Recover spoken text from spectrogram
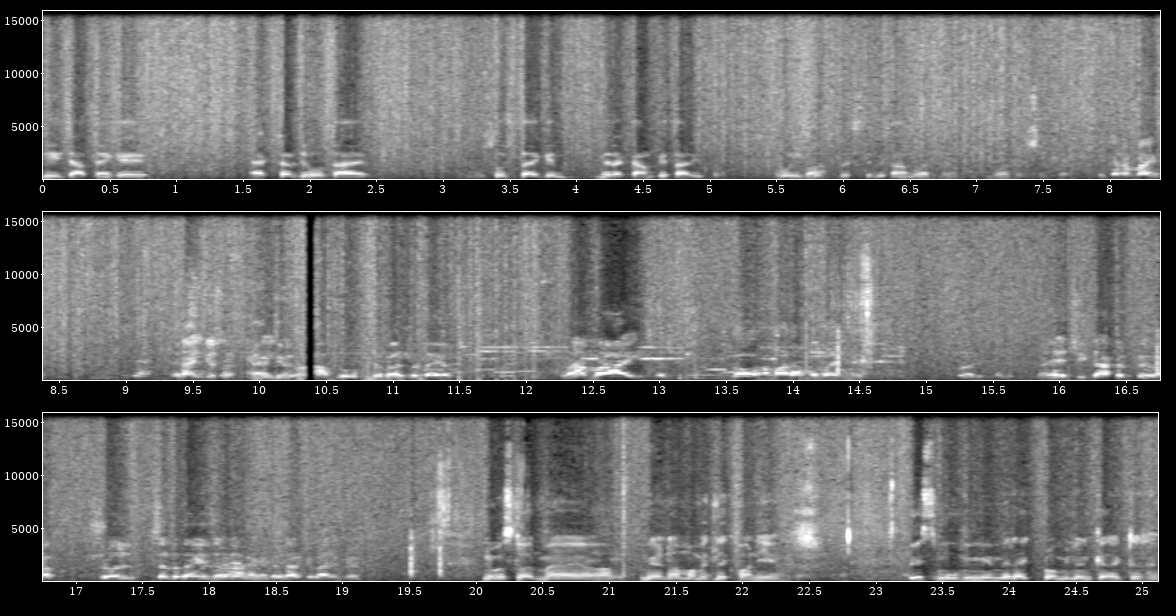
यही चाहते हैं कि एक्टर जो होता है सोचता है कि मेरा काम की तारीफ़ हो। वही सोच से भी काम करते हैं। बहुत अच्छा है। भाई? Thank you sir thank you आप लोग अपने बारे में बताइए। राम भाई। हमारा मोबाइल में। महेश जी क्या करते हो आप? रोल सर बताइए जरा किरदार के बारे में। नमस्कार मैं मेरा नाम अमित लेखवानी है। इस मूवी में मेरा एक प्रोमिनेंट कैरेक्टर है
